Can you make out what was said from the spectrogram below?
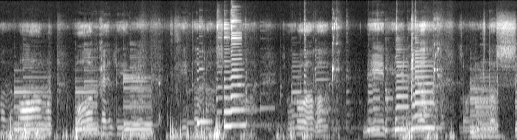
Olen ollut onnellinen, kitara soi. Surua vain, niin hiljaa. Soinnusta se,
